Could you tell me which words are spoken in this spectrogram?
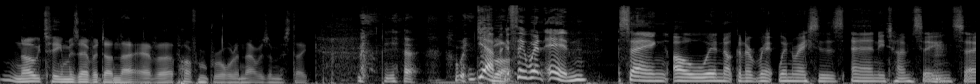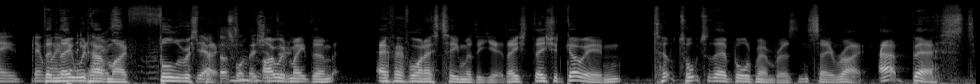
No team has ever done that ever, apart from Brawn, and that was a mistake. yeah. Yeah, but But- if they went in saying, "Oh, we're not going to ri- win races anytime mm. soon," so don't then worry they about would it, have my full respect. Yeah, that's what they should I would do. make them FF1S Team of the Year. They they should go in, t- talk to their board members, and say, right, at best,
